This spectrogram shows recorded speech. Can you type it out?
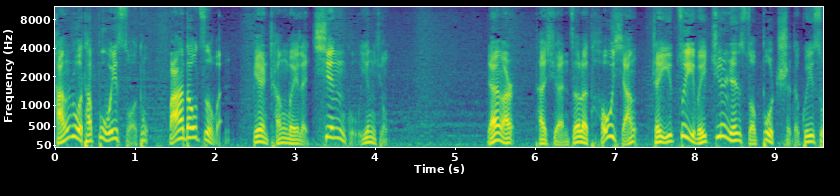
倘若他不为所动，拔刀自刎，便成为了千古英雄。然而，他选择了投降这一最为军人所不耻的归宿。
